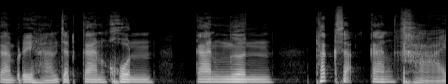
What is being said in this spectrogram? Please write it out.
การบริหารจัดการคน การเงิน ทักษะการขาย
